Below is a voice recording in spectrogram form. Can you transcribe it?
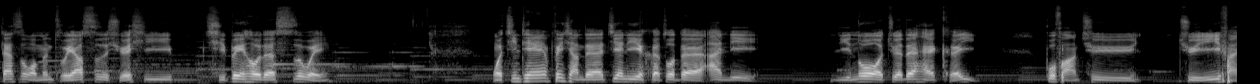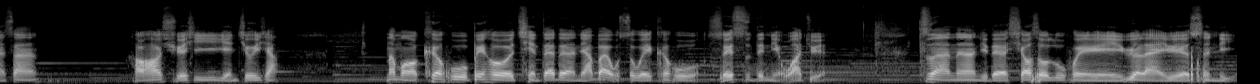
但是我们主要是学习其背后的思维。我今天分享的建立合作的案例，你若觉得还可以，不妨去举一反三，好好学习研究一下。那么客户背后潜在的两百五十位客户，随时等你挖掘。自然呢，你的销售路会越来越顺利。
